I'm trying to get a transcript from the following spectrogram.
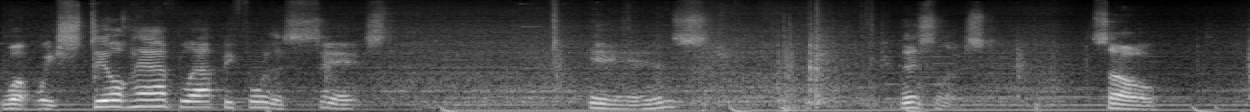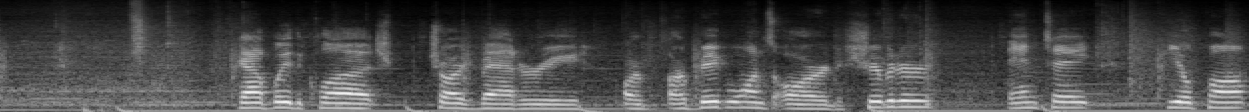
What we still have left before the 6th is this list. So, gotta bleed the clutch, charge battery. Our, our big ones are distributor, intake, fuel pump,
